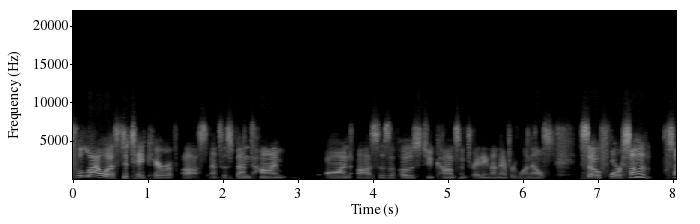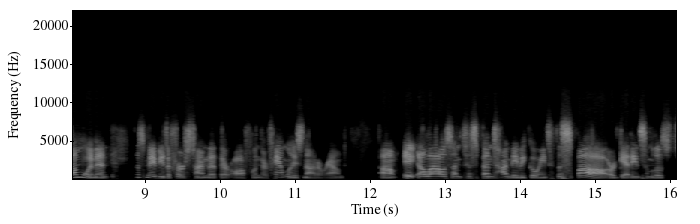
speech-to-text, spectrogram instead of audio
to allow us to take care of us and to spend time on us as opposed to concentrating on everyone else. So for some of some women, this may be the first time that they're off when their family's not around. Um, it allows them to spend time maybe going to the spa or getting some of those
